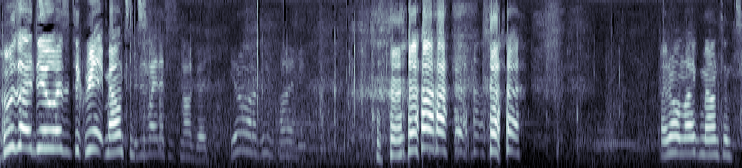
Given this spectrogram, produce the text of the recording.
Whose idea was it to create mountains? This is why it doesn't smell good. You don't want to be behind me. I don't like mountains.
